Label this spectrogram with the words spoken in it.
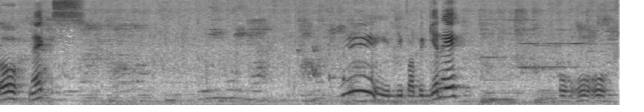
Oh, next. Eh, hindi pa bigyan eh. Oh, oh, oh.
